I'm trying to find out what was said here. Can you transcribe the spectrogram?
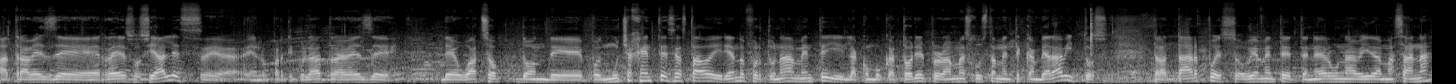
a través de redes sociales, eh, en lo particular a través de, de, WhatsApp, donde pues mucha gente se ha estado adhiriendo afortunadamente y la convocatoria, el programa es justamente cambiar hábitos, tratar pues obviamente de tener una vida más sana,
